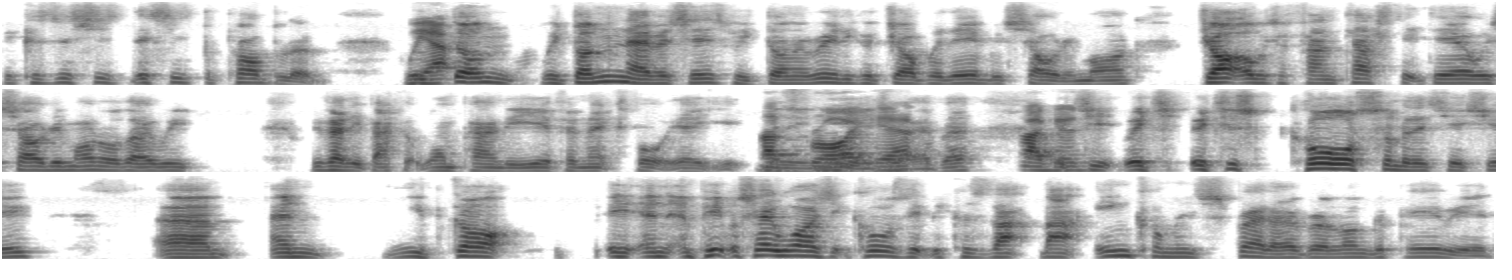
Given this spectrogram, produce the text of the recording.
Because this is this is the problem. We've done we've done the Nevises, we've done a really good job with him. We sold him on. Jota was a fantastic deal. We sold him on, although we we've had it back at one pound a year for the next forty eight. That's right, years yeah. Or whatever which, which which has caused some of this issue. Um, and you've got and, and people say why has it caused it? Because that that income is spread over a longer period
